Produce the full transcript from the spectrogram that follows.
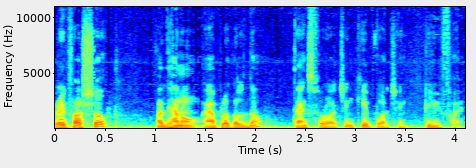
బ్రేక్ఫాస్ట్ షో. మధ్యాహ్నం యాప్లో కలుద్దాం. Thanks for watching keep watching TV five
